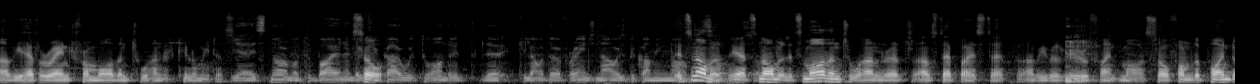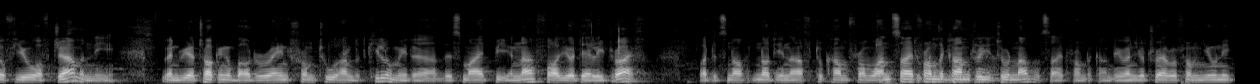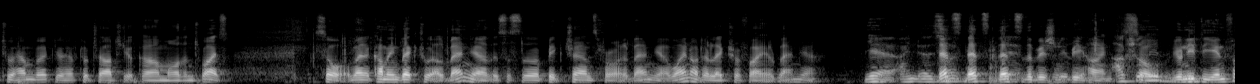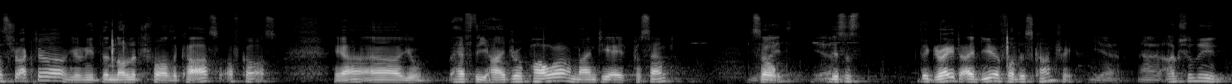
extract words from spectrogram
Uh, we have a range from more than 200 kilometers. Yeah, it's normal to buy an electric So- car with 200 uh, kilometer of range now is becoming normal. It's normal, So- yeah, it's so- normal. It's more than 200 uh, step by step. Uh, we, will, we will find more. So, from the point of view of Germany, when we are talking about a range from 200 kilometer, this might be enough for your daily drive. But it's not, not enough to come from one side to from the country yeah. to another side from the country. When you travel from Munich to Hamburg, you have to charge your car more than twice. So, when coming back to Albania, this is a big chance for Albania. Why not electrify Albania? Yeah, I, uh, That's so- that's that's yeah, the vision behind. Actually, so you need the infrastructure, you need the knowledge for the cars, of course. Yeah, uh, you have the hydropower, ninety-eight percent. So Right, yeah. this is the great idea for this country. Yeah, uh, actually,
